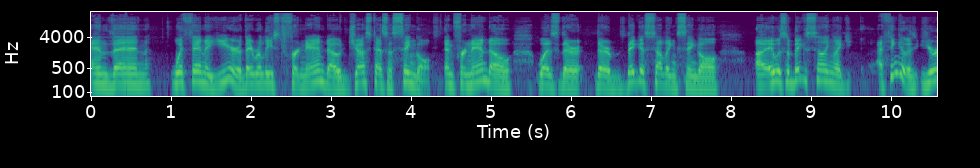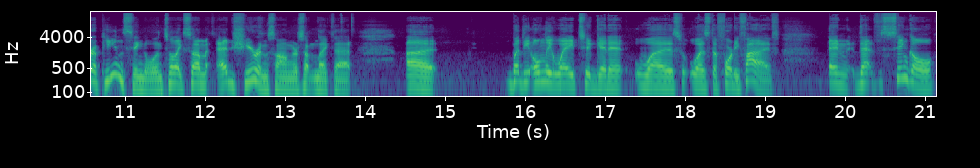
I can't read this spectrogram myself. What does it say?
And then within a year they released Fernando just as a single, and Fernando was their their biggest selling single. Uh, it was the biggest selling like I think it was European single until like some Ed Sheeran song or something like that. Uh, but the only way to get it was was the 45 and that single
